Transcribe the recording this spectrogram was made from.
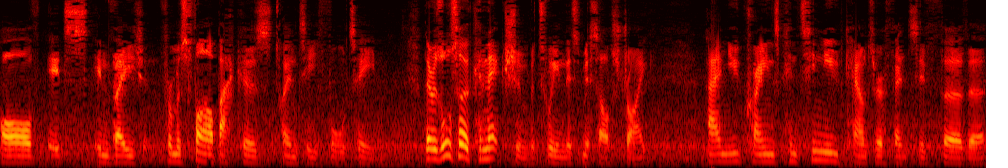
of its invasion from as far back as 2014. There is also a connection between this missile strike and Ukraine's continued counter-offensive further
